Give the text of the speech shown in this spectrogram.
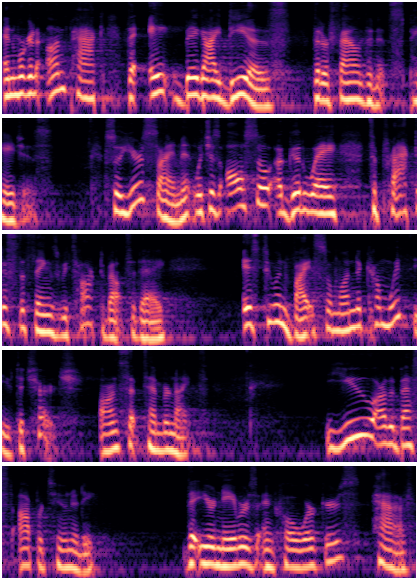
and we're going to unpack the eight big ideas that are found in its pages. So, your assignment, which is also a good way to practice the things we talked about today, is to invite someone to come with you to church on September 9th. You are the best opportunity that your neighbors and coworkers have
